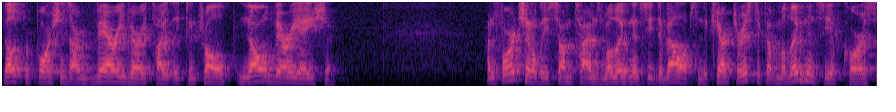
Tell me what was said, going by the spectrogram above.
Those proportions are very, very tightly controlled. No variation. Unfortunately, sometimes malignancy develops, and the characteristic of malignancy, of course,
